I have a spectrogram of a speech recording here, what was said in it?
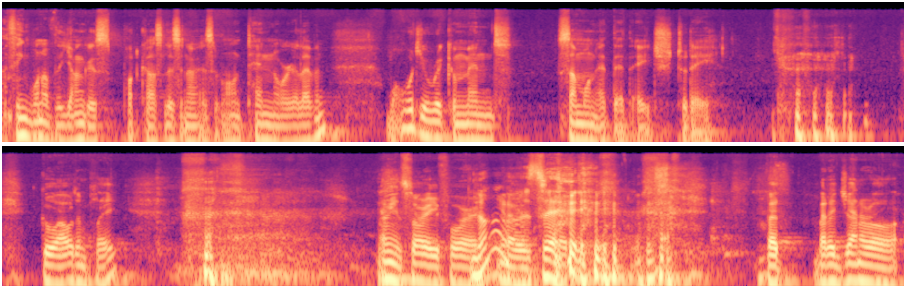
I think one of the youngest podcast listener is around ten or eleven. What would you recommend someone at that age today? Go out and play. I mean, sorry for no, you know, but, but but in general,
